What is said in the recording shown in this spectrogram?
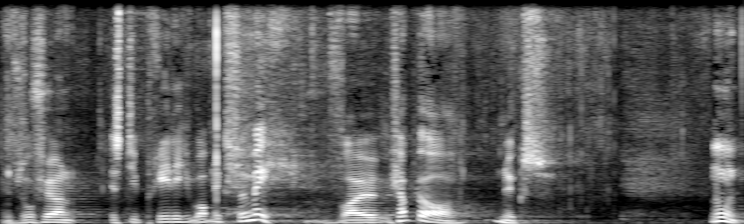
Insofern ist die Predigt überhaupt nichts für mich, weil ich habe ja nichts. Nun,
